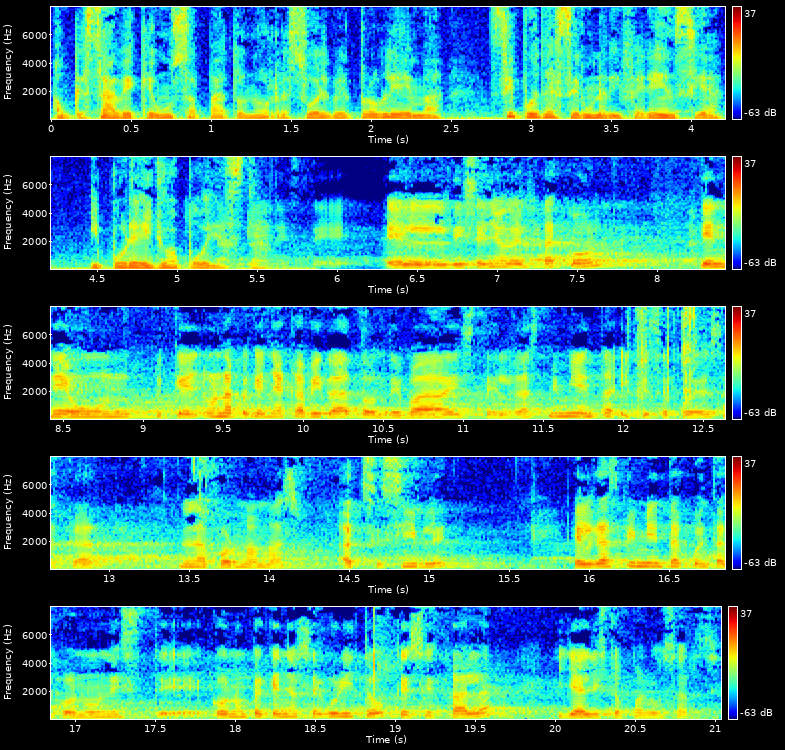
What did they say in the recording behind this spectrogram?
aunque sabe que un zapato no resuelve el problema, sí puede hacer una diferencia y por ello apuesta. El diseño del tacón tiene un una pequeña cavidad donde va este, el gas pimienta y que se puede sacar de una forma más accesible. El gas pimienta cuenta con un, este, con un pequeño segurito que se jala y ya listo para usarse.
